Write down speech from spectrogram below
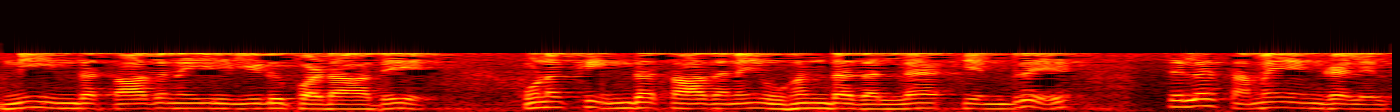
நீ இந்த சாதனையில் ஈடுபடாதே. உனக்கு இந்த சாதனை உகந்ததல்ல என்று சில சமயங்களில்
